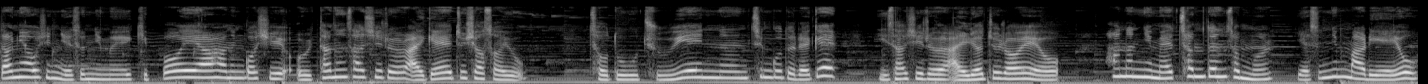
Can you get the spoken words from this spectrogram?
땅에 오신 예수님을 기뻐해야 하는 것이 옳다는 사실을 알게 해주셔서요. 저도 주위에 있는 친구들에게 이 사실을 알려주려 해요. 하나님의 참된 선물, 예수님 말이에요.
